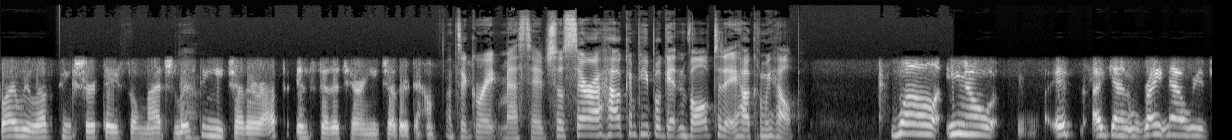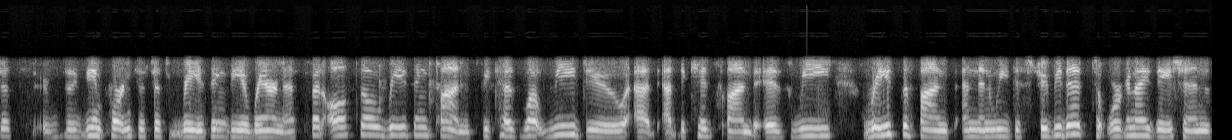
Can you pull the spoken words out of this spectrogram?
why we love Pink Shirt Day so much, lifting each other up instead of tearing each other down. That's a great message. So, Sarah, how can people get involved today? How can we help? Well, you know, it's again right now we just the, the importance is just raising the awareness, but also raising funds because what we do at, at the Kids Fund is we raise the funds and then we distribute it to organizations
